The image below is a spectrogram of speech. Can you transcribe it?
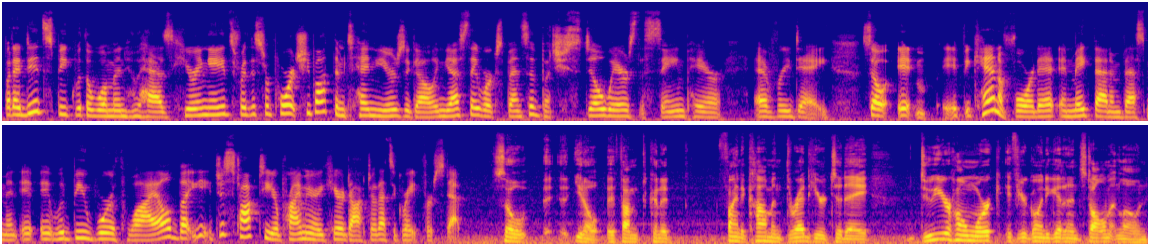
But I did speak with a woman who has hearing aids for this report. She bought them 10 years ago, and yes, they were expensive, but she still wears the same pair every day. So it if you can afford it and make that investment, it, it would be worthwhile. But just talk to your primary care doctor. That's a great first step. So, uh, you know, if I'm going to find a common thread here today, do your homework if you're going to get an installment loan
